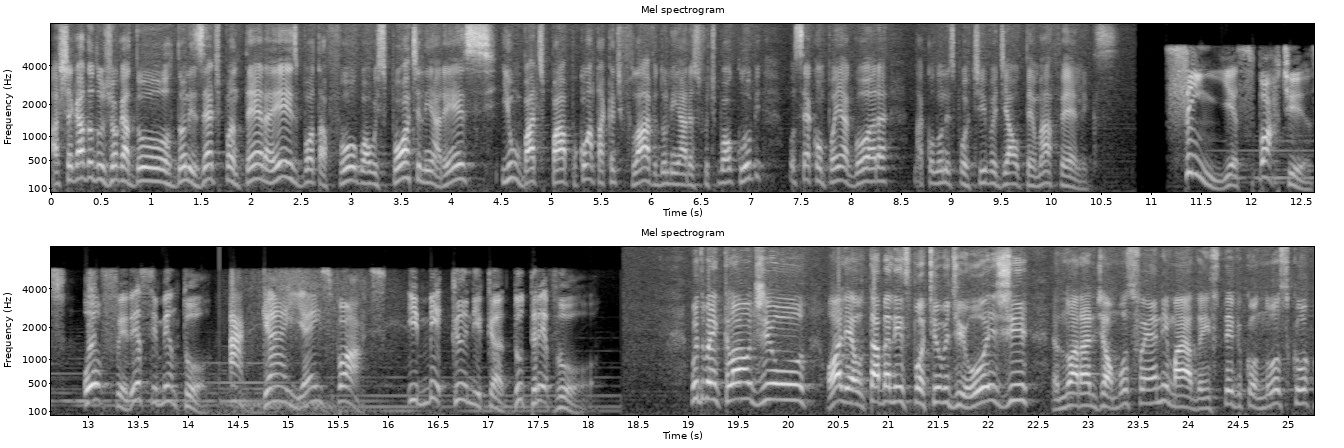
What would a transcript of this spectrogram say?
A chegada do jogador Donizete Pantera, ex-Botafogo, ao esporte linharense e um bate-papo com o atacante Flávio do Linhares Futebol Clube, você acompanha agora na coluna esportiva de Altemar Félix. Sim Esportes. Oferecimento HIE Esportes e Mecânica do Trevo. Muito bem, Cláudio. Olha, o tabelinho esportivo de hoje, no horário de almoço, foi animado. Hein? Esteve conosco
